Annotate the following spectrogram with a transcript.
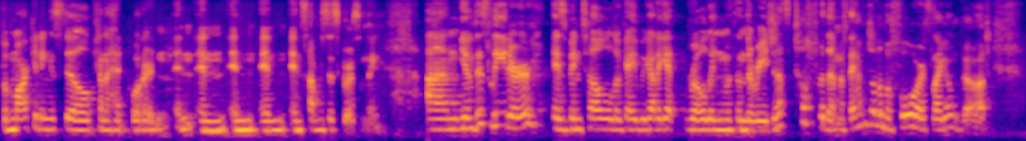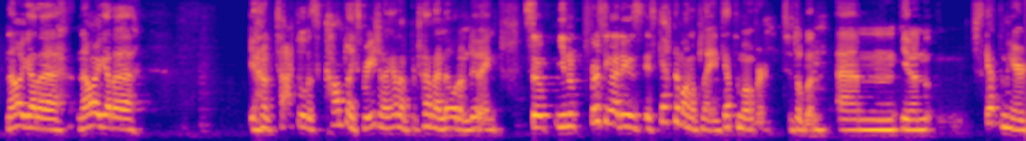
but marketing is still kind of headquartered in in in in, in San Francisco or something. And you know this leader has been told, okay, we got to get rolling within the region. That's tough for them if they haven't done it before. It's like, oh god, now I gotta now I gotta you know, tackle this complex region. I gotta pretend I know what I'm doing. So, you know, first thing I do is, is get them on a plane, get them over to Dublin. Um, you know, just get them here,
